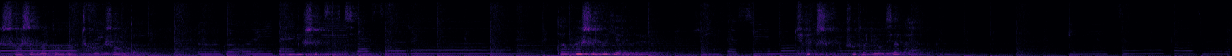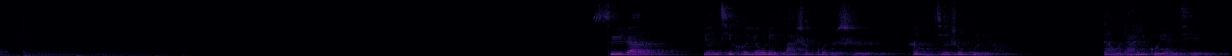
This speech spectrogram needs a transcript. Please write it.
说什么都能承受的，明明是自己，但为什么眼泪却止不住的流下来呢？虽然袁晴和尤里发生过的事让我接受不了，但我答应过袁晴，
